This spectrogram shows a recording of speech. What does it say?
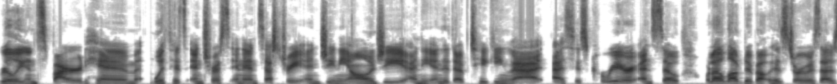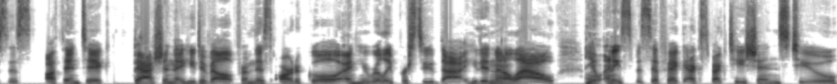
really inspired him with his interest in ancestry and genealogy and he ended up taking that as his career and so what i loved about his story was as this authentic passion that he developed from this article and he really pursued that. He didn't allow you know any specific expectations to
